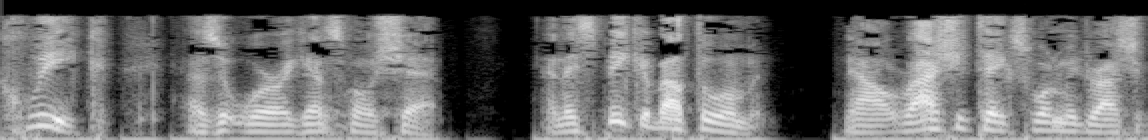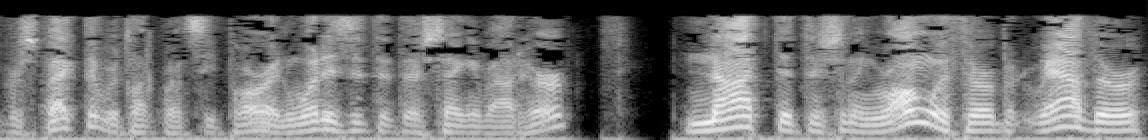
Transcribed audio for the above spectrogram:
clique, as it were, against Moshe. And they speak about the woman. Now, Rashi takes one midrashic perspective. We're talking about Sipor, and what is it that they're saying about her? Not that there's something wrong with her, but rather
